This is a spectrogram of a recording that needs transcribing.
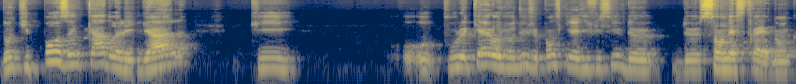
donc qui pose un cadre légal qui, pour lequel aujourd'hui je pense qu'il est difficile de, s'en extraire. Donc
